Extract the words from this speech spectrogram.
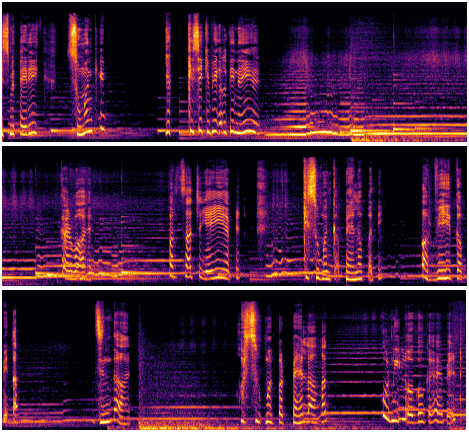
इसमें तेरी, सुमन की, या किसी की भी गलती नहीं है। कड़वा है, पर सच यही है, बेटा। कि सुमन का पहला पति और वीर का पिता ज़िंदा है। और सुमन पर पहला हक उन्हीं लोगों का है बेटा।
